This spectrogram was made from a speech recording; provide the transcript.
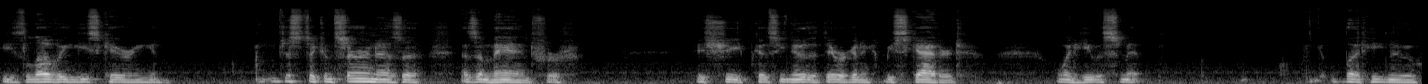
He's loving, he's caring, and just a concern as a as a man for his sheep because he knew that they were going to be scattered when he was smitten. But he knew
